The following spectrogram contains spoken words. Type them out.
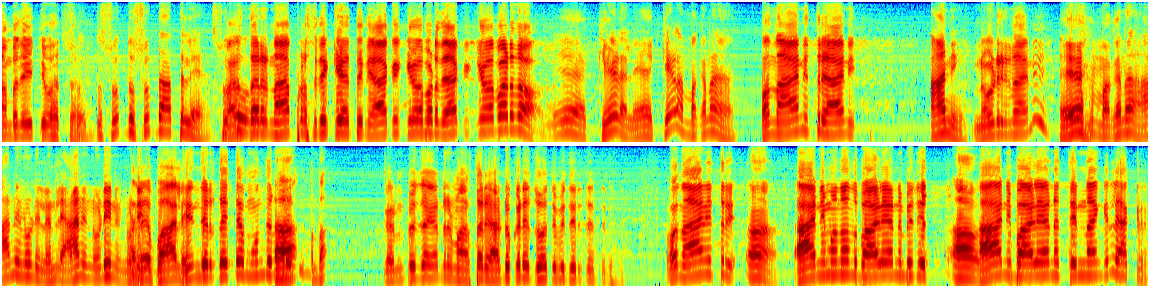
ನಮ್ಮದೈತಿ ಇವತ್ತು ಸುದ್ದ ಸುದ್ದ ಸುದ್ದ ಆತಲೆ ಸುದ್ದ ಮಾಸ್ತರ್ ನಾ ಪ್ರಶ್ನೆ ಕೇಳ್ತೀನಿ ಯಾಕೆ ಕೇಳಬಾರ್ದು ಯಾಕೆ ಕೇಳಬಾರ್ದು? ಏ ಕೇಳಲೇ ಕೇಳ ಮಗನ. ಒಂದ್ ಆನಿತ್ರಿ ಆನಿ. ಆನಿ. ನೋಡ್ರಿ ನಾನಿ ಏ ಮಗನ ಆನೆ ನೋಡಿಲ್ಲ ಅನ್ಲಿ ಆನೆ ನೋಡಿನಿ ನೋಡಿ ಅದೇ ಬಾಲ್ ಹಿಂದಿರ್ತೈತೆ ಮುಂದೆ ಕನ್ಫ್ಯೂಸ್ ಆಗ್ಯಾನ್ರಿ ಮಾಸ್ತರ್ ಎರಡು ಕಡೆ ಜೋತಿ ಬಿದ್ದಿರ್ತೈತ್ರಿ. ಒಂದ್ ಆನಿತ್ರಿ ಹಾ ಆನಿ ಮುಂದೊಂದು ಬಾಳೆಹಣ್ಣು ಬಿದ್ದಿತ್ತು. ಹೌದ್. ಆನಿ ಬಾಳೆಹಣ್ಣು ತಿನ್ನಂಗಿಲ್ಲ ಯಾಕ್ರಿ?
